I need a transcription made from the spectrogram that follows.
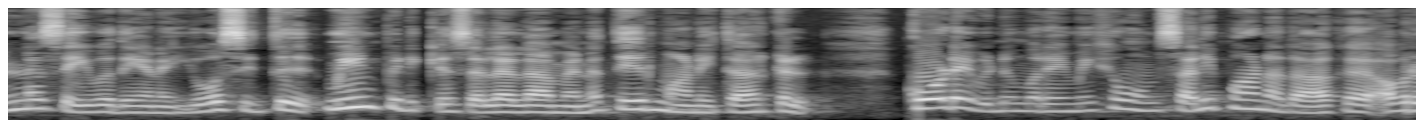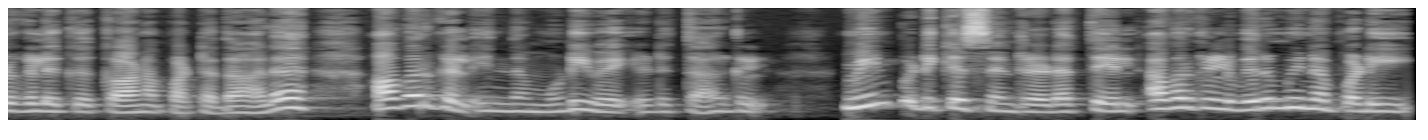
என்ன செய்வது என யோசித்து மீன் பிடிக்க செல்லலாம் என தீர்மானித்தார்கள். கோடை விடுமுறை மிகவும் சலிப்பானதாக அவர்களுக்கு காணப்பட்டதால அவர்கள் இந்த முடிவை எடுத்தார்கள். மீன்பிடிக்க சென்ற இடத்தில் அவர்கள் விரும்பினபடி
